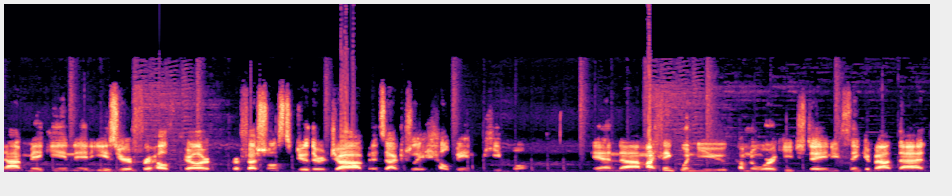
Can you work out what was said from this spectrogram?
not making it easier for healthcare professionals to do their job. It's actually helping people. And um, I think when you come to work each day and you think about that,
